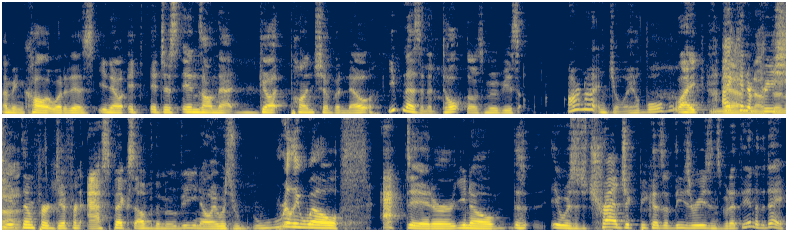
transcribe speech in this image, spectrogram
I mean, call it what it is. You know, it, it just ends on that gut punch of a note. Even as an adult, those movies are not enjoyable. Like I can no, appreciate them for different aspects of the movie. You know, it was really well acted, or you know, the, it was tragic because of these reasons. But at the end of the day,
